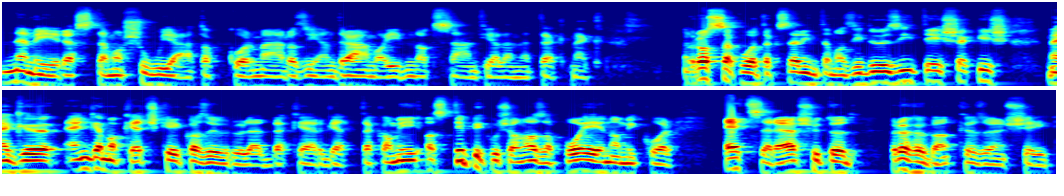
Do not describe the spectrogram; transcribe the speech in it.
nem éreztem a súlyát akkor már az ilyen drámaibbnak szánt jeleneteknek. Rosszak voltak szerintem az időzítések is, meg engem a kecskék az őrületbe kergettek, ami az tipikusan az a poén, amikor egyszer elsütöd, röhög a közönség.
